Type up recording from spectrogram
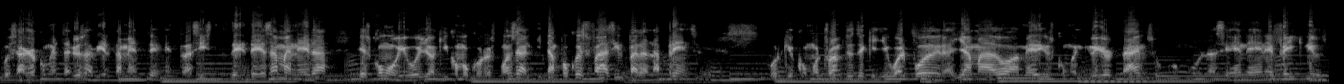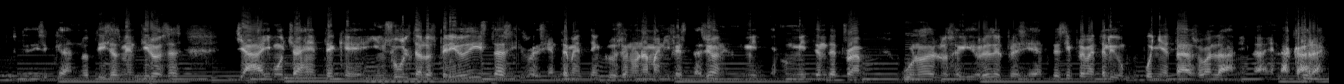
pues haga comentarios abiertamente racistas. De, de esa manera es como vivo yo aquí como corresponsal. Y tampoco es fácil para la prensa, porque como Trump desde que llegó al poder ha llamado a medios como el New York Times o como la CNN Fake News, pues que dice que dan noticias mentirosas, ya hay mucha gente que insulta a los periodistas y recientemente incluso en una manifestación, en un meeting de Trump, uno de los seguidores del presidente simplemente le dio un puñetazo en la, en la, cara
